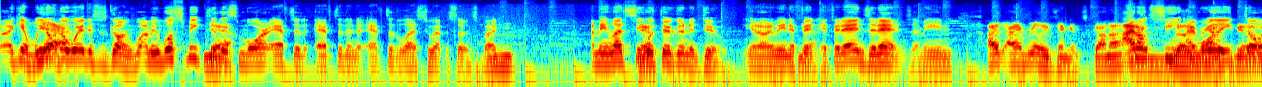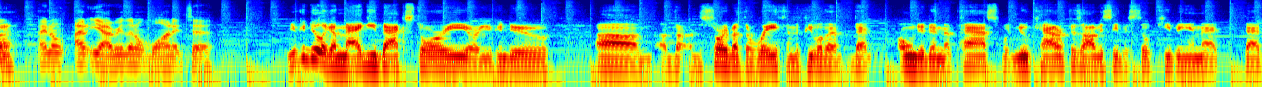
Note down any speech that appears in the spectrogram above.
again, we don't know where this is going. I mean, we'll speak to Yeah. this more after after the after the last two episodes. But Mhm. I mean, let's see Yeah. what they're gonna do. You know what I mean? If it if it ends, it ends. I mean, I, I really think it's gonna. I don't see. I it really be that don't. I don't. I, yeah, I really don't want it to. You can do like a Maggie backstory, or you can do um, the, the story about the Wraith and the people that that owned it in the past with new characters, obviously, but still keeping in that that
